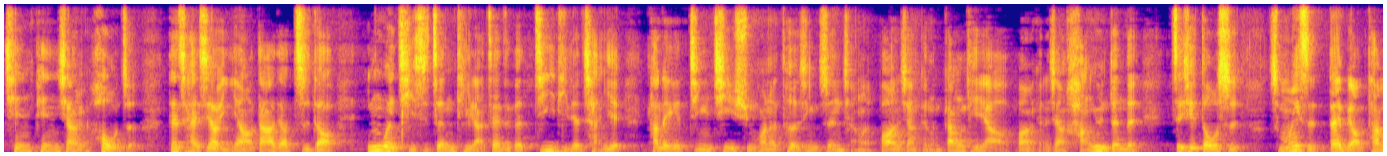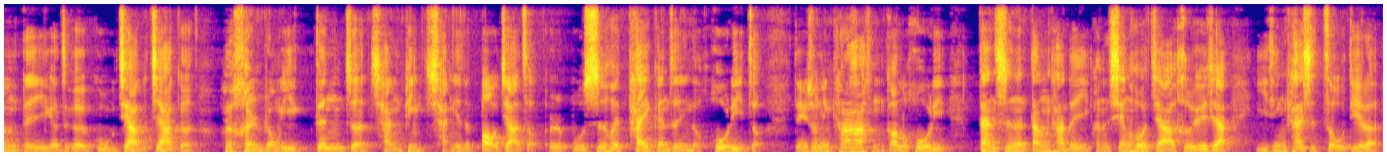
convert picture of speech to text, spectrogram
偏偏向于后者，但是还是要一样，大家要知道，因为其实整体啦，在这个机体的产业，它的一个景气循环的特性是很强的，包含像可能钢铁啊，包含可能像航运等等，这些都是什么意思？代表他们的一个这个股价的价格会很容易跟着产品产业的报价走，而不是会太跟着你的获利走。等于说，你看到它很高的获利。但是呢，当它的可能现货价、合约价已经开始走跌了，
